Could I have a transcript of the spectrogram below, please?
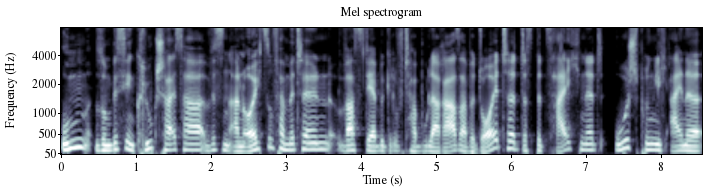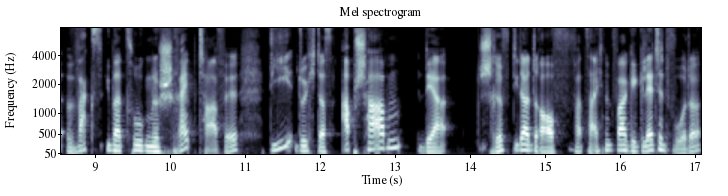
Um so ein bisschen Klugscheißer-Wissen an euch zu vermitteln, was der Begriff Tabula Rasa bedeutet, das bezeichnet ursprünglich eine wachsüberzogene Schreibtafel, die durch das Abschaben der Schrift, die da drauf verzeichnet war, geglättet wurde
